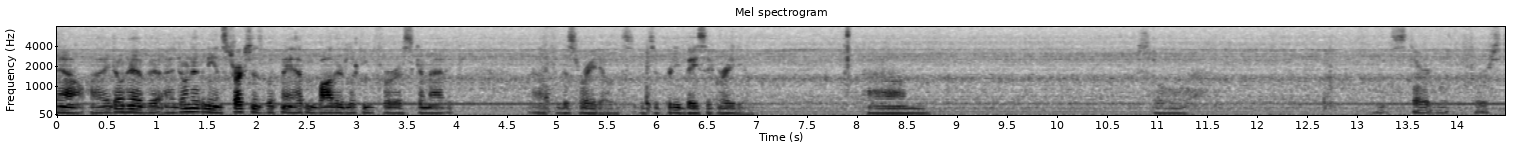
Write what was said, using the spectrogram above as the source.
Now I don't have I don't have any instructions with me. I haven't bothered looking for a schematic uh, for this radio. It's it's a pretty basic radio. Um, so let's start with the first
